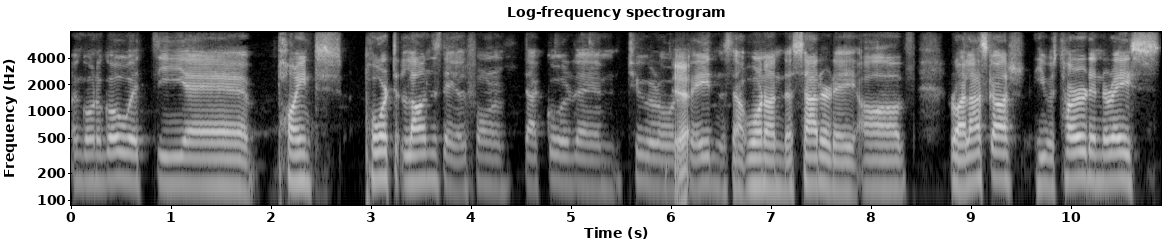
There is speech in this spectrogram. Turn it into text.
I'm going to go with the uh, Point Port Lonsdale for him. That good um, two-year-old Yeah. that won on the Saturday of Royal Ascot. He was third in the race.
